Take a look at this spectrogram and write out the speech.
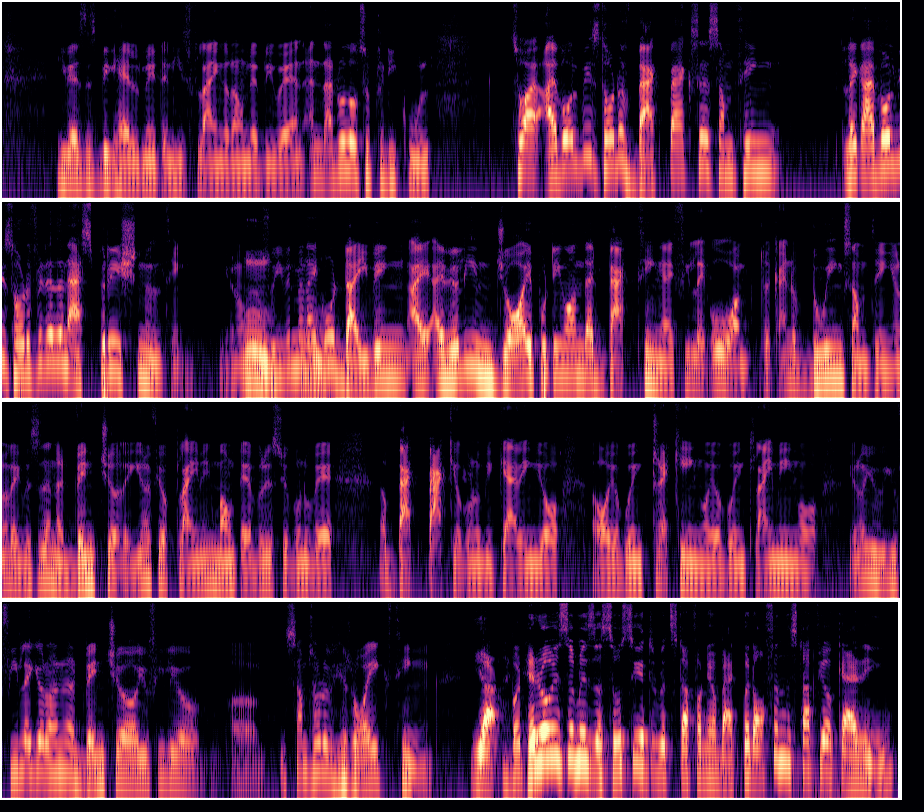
He wears this big helmet and he's flying around everywhere, and, and that was also pretty cool. So I, I've always thought of backpacks as something like I've always thought of it as an aspirational thing. You know, so even when I go diving, I, I really enjoy putting on that back thing. I feel like, oh, I'm kind of doing something, you know, like this is an adventure. Like, you know, if you're climbing Mount Everest, you're going to wear a backpack, you're going to be carrying your, or you're going trekking, or you're going climbing, or, you know, you, you feel like you're on an adventure, you feel you're uh, some sort of heroic thing. Yeah, But- heroism is associated with stuff on your back, but often the stuff you're carrying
